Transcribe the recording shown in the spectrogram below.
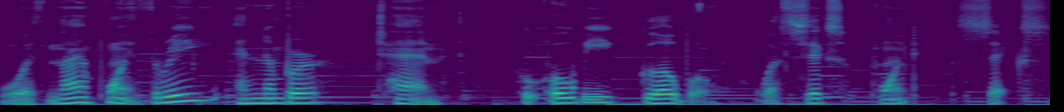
with 9.3. And number 10, Huobi Global with 6.6.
